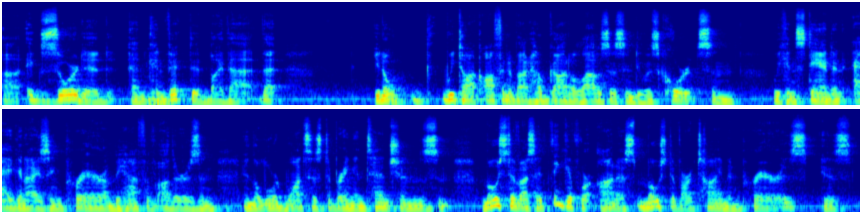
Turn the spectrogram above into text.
uh, exhorted and convicted by that, that, you know, we talk often about how God allows us into his courts and we can stand in agonizing prayer on behalf of others and, and the Lord wants us to bring intentions. And most of us, I think if we're honest, most of our time in prayer is is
